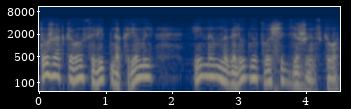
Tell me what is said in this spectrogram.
тоже открывался вид на Кремль и на многолюдную площадь Дзержинского.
